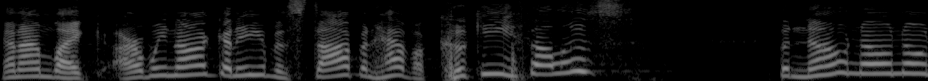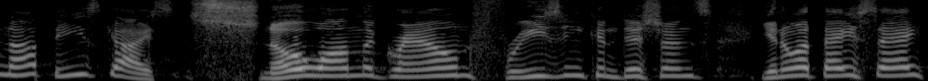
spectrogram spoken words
And I'm like, are we not going to even stop and have a cookie, fellas? But no, no, no, not these guys. Snow on the ground, freezing conditions. You know what they say?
